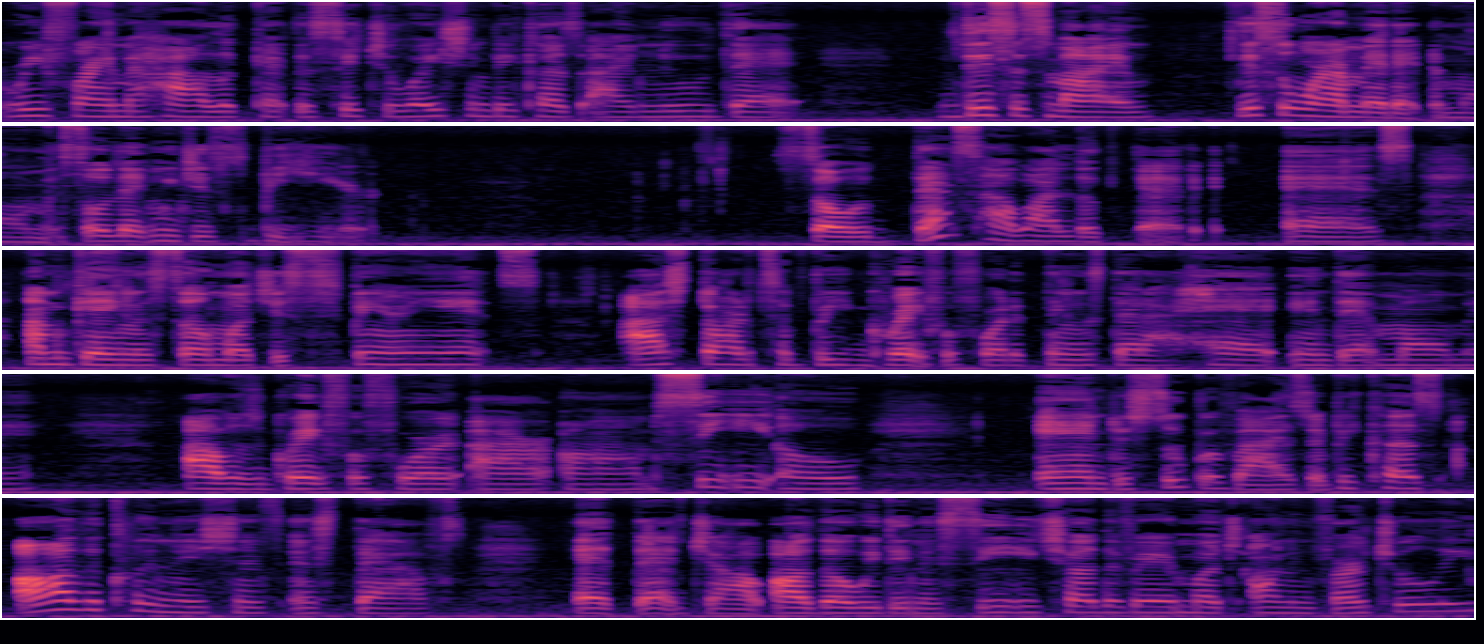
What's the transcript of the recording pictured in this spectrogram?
reframe how I looked at the situation because I knew that this is my this is where I'm at at the moment. So let me just be here. So that's how I looked at it as I'm gaining so much experience. I started to be grateful for the things that I had in that moment. I was grateful for our um, CEO and the supervisor because all the clinicians and staffs at that job, although we didn't see each other very much, only virtually,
